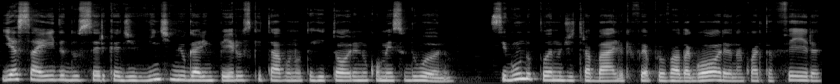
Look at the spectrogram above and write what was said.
e a saída dos cerca de 20 mil garimpeiros que estavam no território no começo do ano. Segundo o plano de trabalho que foi aprovado agora, na quarta-feira,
